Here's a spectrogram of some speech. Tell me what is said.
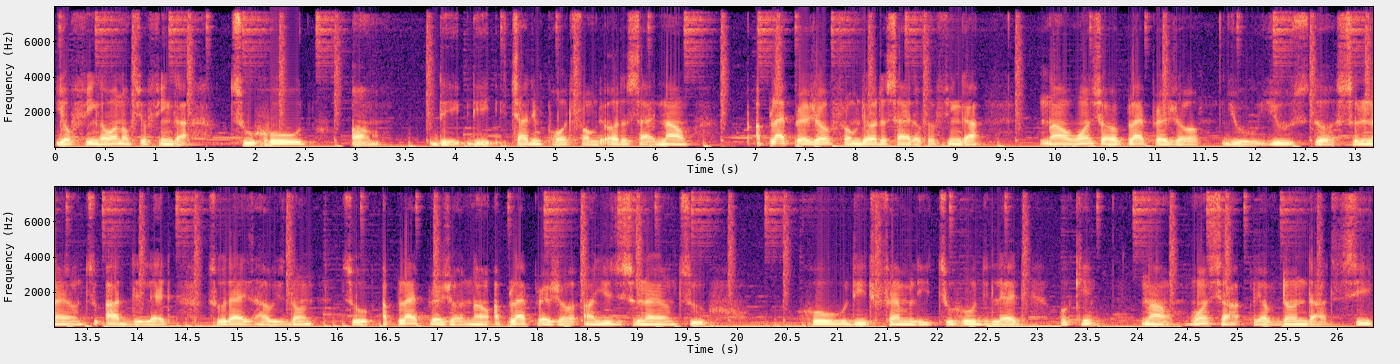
your finger one of your finger to hold um the the charging port from the other side. Now apply pressure from the other side of your finger. Now once you apply pressure you use the soldering iron to add the lead. So that is how it's done. So apply pressure. Now apply pressure and use the soldering iron to hold it firmly to hold the lead okay now once you have done that see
